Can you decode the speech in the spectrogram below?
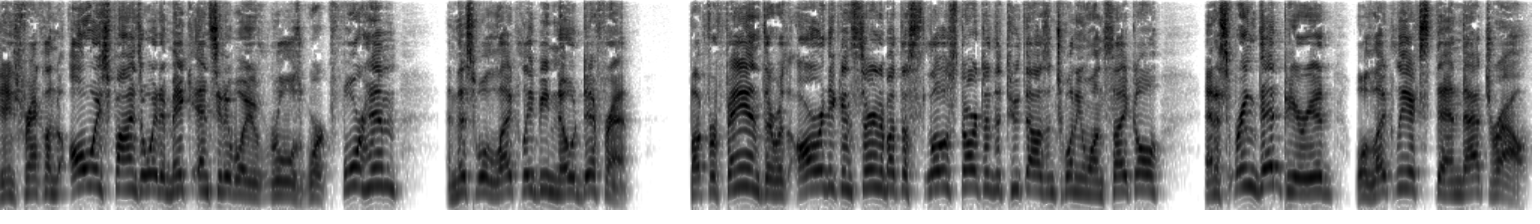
James Franklin always finds a way to make NCAA rules work for him, and this will likely be no different. But for fans, there was already concern about the slow start to the 2021 cycle, and a spring dead period will likely extend that drought.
